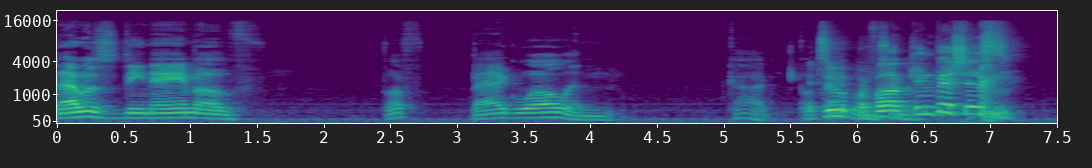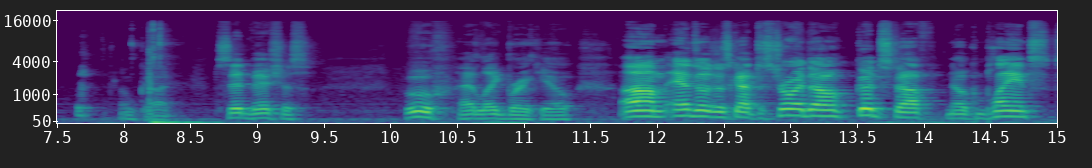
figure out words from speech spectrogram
That was the name of Buff Bagwell and God. Buff It's super Bagwell Sid- fucking vicious. Oh God, Sid Vicious. Ooh, that leg break, yo. Um, Enzo just got destroyed though. Good stuff, no complaints.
